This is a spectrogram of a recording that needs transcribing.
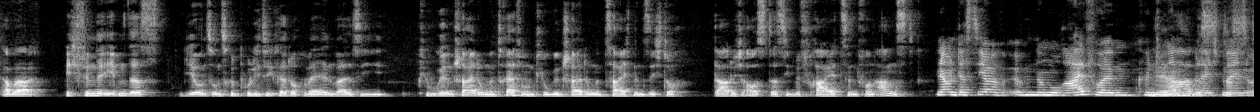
Aber ich finde eben, dass wir uns unsere Politiker doch wählen, weil sie kluge Entscheidungen treffen und kluge Entscheidungen zeichnen sich doch dadurch aus, dass sie befreit sind von Angst. Ja, und dass die auf irgendeiner Moral folgen, könnte man das, vielleicht das, meinen, das,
